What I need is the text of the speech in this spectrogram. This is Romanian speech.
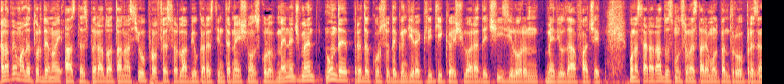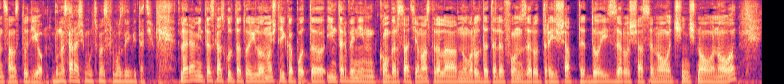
Îl avem alături de noi astăzi pe Radu Atanasiu, profesor la Bucharest International School of Management, unde predă cursul de gândire critică și luarea deciziilor în mediul de afaceri. Bună seara, Radu, îți mulțumesc tare mult pentru prezența în studio. Bună seara și mulțumesc frumos de invitație. Le reamintesc ascultătorilor noștri că pot uh, interveni în conversația noastră la numărul de telefon 0372069599,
